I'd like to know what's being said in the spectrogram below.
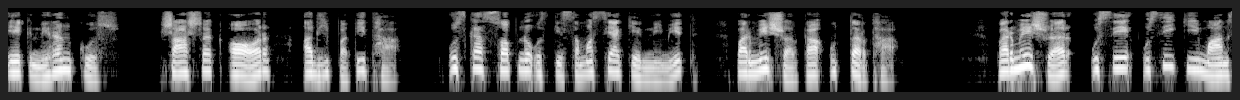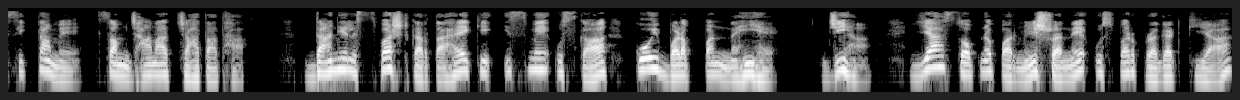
एक निरंकुश शासक और अधिपति था। उसका स्वप्न उसकी समस्या के निमित्त परमेश्वर का उत्तर था। परमेश्वर उसे उसी की मानसिकता में समझाना चाहता था। दानियल स्पष्ट करता है कि इसमें उसका कोई बड़प्पन नहीं है। जी हाँ यह स्वप्न परमेश्वर ने उस पर प्रकट किया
